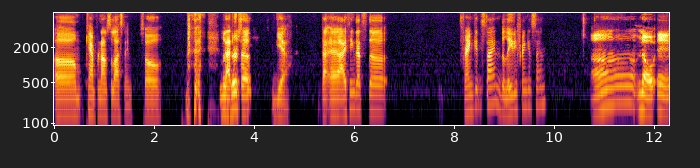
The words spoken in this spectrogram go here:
Um, can't pronounce the last name. So that's the yeah. That uh, I think that's the Frankenstein, the Lady Frankenstein. Uh, no, uh,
